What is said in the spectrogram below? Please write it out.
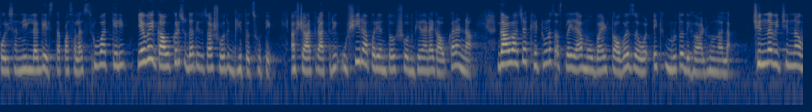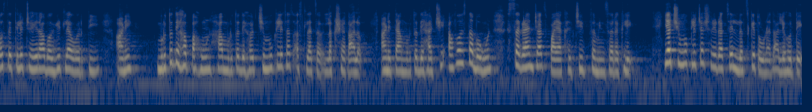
पोलिसांनी लगेच तपासाला सुरुवात केली. यावेळी गावकर सुद्धा तिचा शोध घेतच होते. अशात रात्री उशिरापर्यंत शोध घेणाऱ्या गावकऱ्यांना गावाच्या खेटूनच असलेल्या मोबाईल टॉवरजवळ एक मृतदेह आढळून आला. छिन्न विछिन्न अवस्थेतील चेहरा बघितल्यावरती आणि मृतदेह पाहून हा मृतदेह चिमुकलेचाच असल्याचं लक्षात आलं आणि त्या मृतदेहाची अवस्था बघून सगळ्यांच्याच पायाखालची जमीन सरकली. या चिमुकलीच्या शरीराचे लचके तोडण्यात आले होते.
